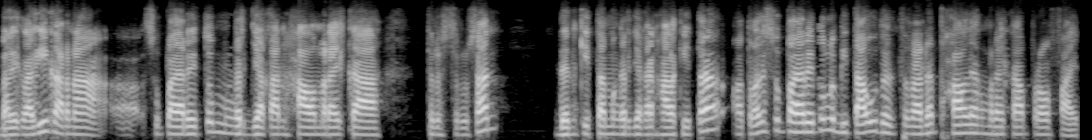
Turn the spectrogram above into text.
balik lagi karena uh, supplier itu mengerjakan hal mereka terus-terusan dan kita mengerjakan hal kita, otomatis supplier itu lebih tahu terhadap hal yang mereka provide.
